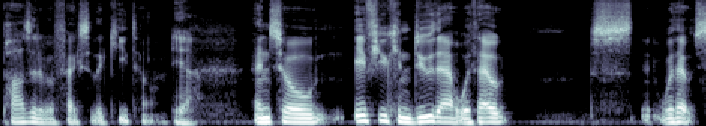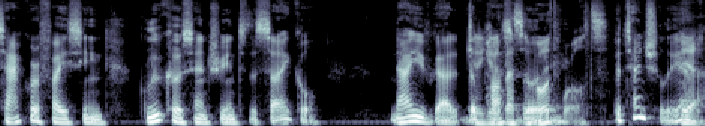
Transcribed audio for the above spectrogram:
positive effects of the ketone. Yeah. And so if you can do that without without sacrificing glucose entry into the cycle, now you've got the possibility. The best of both worlds. Potentially, yeah. yeah.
